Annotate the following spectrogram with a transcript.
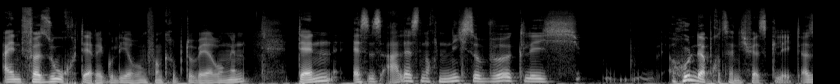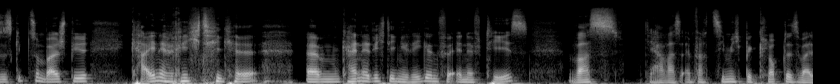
ein Versuch der Regulierung von Kryptowährungen, denn es ist alles noch nicht so wirklich hundertprozentig festgelegt. Also es gibt zum Beispiel keine richtige, ähm, keine richtigen Regeln für NFTs, was ja, was einfach ziemlich bekloppt ist, weil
